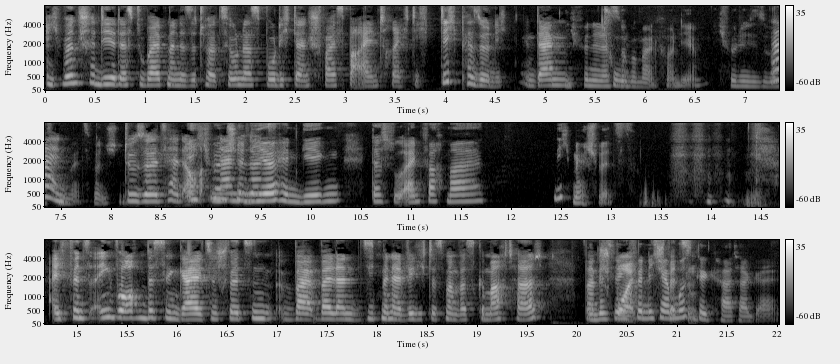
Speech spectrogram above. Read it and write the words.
Ich wünsche dir, dass du bald mal eine Situation hast, wo dich dein Schweiß beeinträchtigt. Dich persönlich, in deinem Ich finde das so Tun. gemeint von dir. Ich würde dir sowas Nein. niemals wünschen. Du sollst halt auch... ich wünsche nein, dir sollst, hingegen, dass du einfach mal nicht mehr schwitzt. Ich finde es irgendwo auch ein bisschen geil zu schwitzen, weil, weil dann sieht man halt wirklich, dass man was gemacht hat. Beim Und deswegen finde ich ja. Muskelkater geil.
